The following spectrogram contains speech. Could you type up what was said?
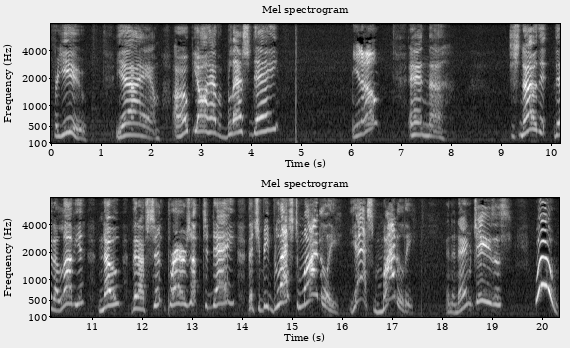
for you. Yeah, I am. I hope y'all have a blessed day. You know? And uh, just know that, that I love you. Know that I've sent prayers up today that you be blessed mightily. Yes, mightily. In the name of Jesus. Woo!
